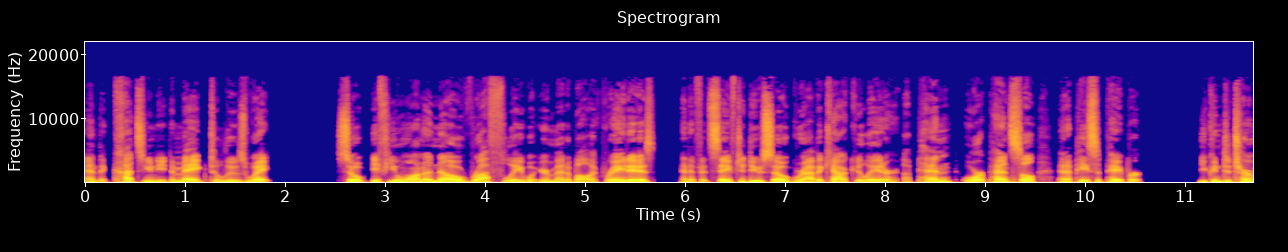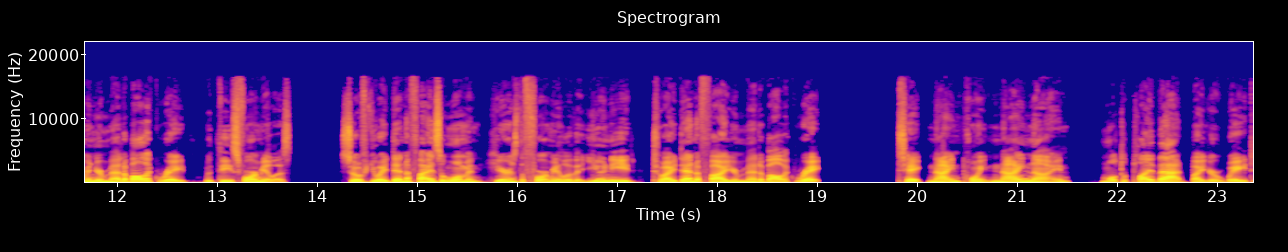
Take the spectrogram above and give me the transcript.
and the cuts you need to make to lose weight. So, if you want to know roughly what your metabolic rate is, and if it's safe to do so, grab a calculator, a pen or a pencil, and a piece of paper. You can determine your metabolic rate with these formulas. So, if you identify as a woman, here's the formula that you need to identify your metabolic rate. Take 9.99, multiply that by your weight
